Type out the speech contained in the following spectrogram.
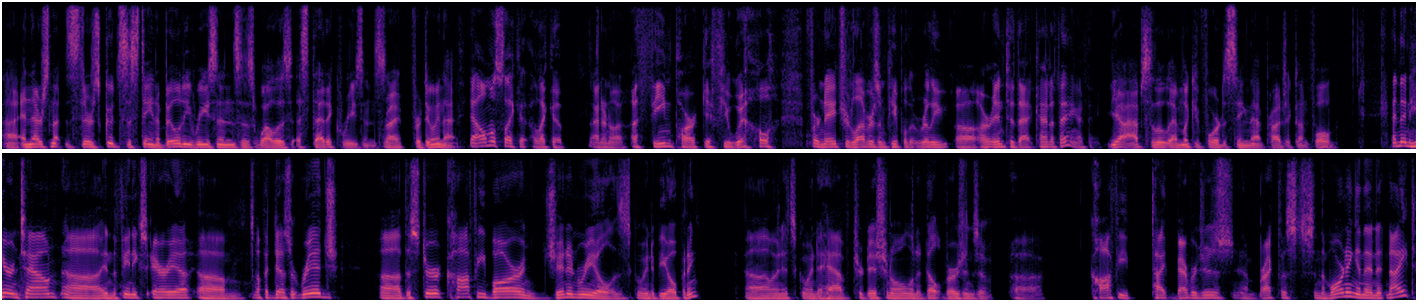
Uh, and there's not, there's good sustainability reasons as well as aesthetic reasons Right. for doing that. Yeah, almost like a, like a I don't know a theme park, if you will, for nature lovers and people that really uh, are into that kind of thing. I think. Yeah, absolutely. I'm looking forward to seeing that project unfold. And then here in town, uh, in the Phoenix area, um, up at Desert Ridge, uh, the Stir Coffee Bar and Gin and Reel is going to be opening, um, and it's going to have traditional and adult versions of uh, coffee type beverages, and breakfasts in the morning, and then at night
